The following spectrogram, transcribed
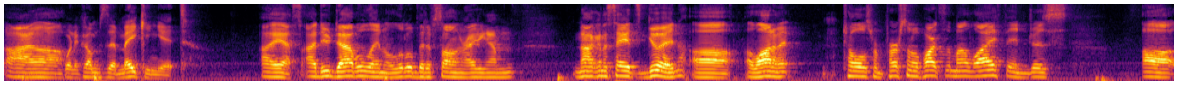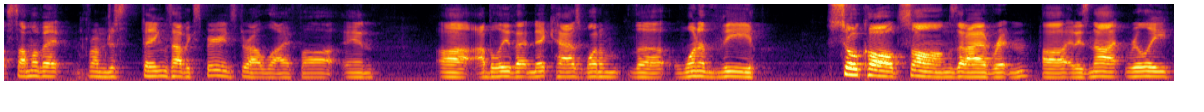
uh, when it comes to making it. Uh, yes, I do dabble in a little bit of songwriting. I'm not gonna say it's good. Uh, a lot of it tolls from personal parts of my life, and just uh, some of it from just things I've experienced throughout life. Uh, and uh, I believe that Nick has one of the one of the so-called songs that I have written. Uh, it is not really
